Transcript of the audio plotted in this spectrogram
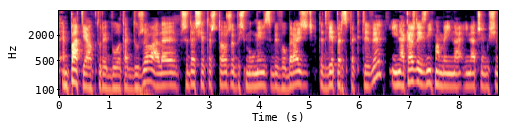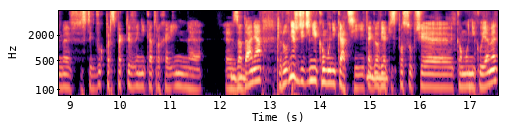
empatia, o której było tak dużo, ale przyda się też to, żebyśmy umieli sobie wyobrazić te dwie perspektywy i na każdej z nich mamy inna, inaczej musimy, z tych dwóch perspektyw wynika trochę inne e, zadania, również w dziedzinie komunikacji i tego, w jaki sposób się komunikujemy.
